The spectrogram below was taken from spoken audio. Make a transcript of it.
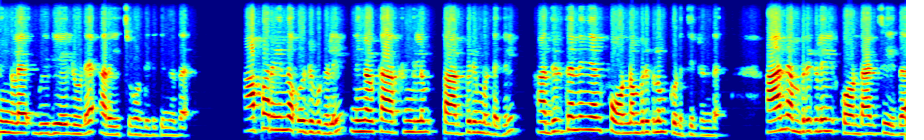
നിങ്ങളെ വീഡിയോയിലൂടെ അറിയിച്ചു കൊണ്ടിരിക്കുന്നത്. ആ പറയുന്ന ഒഴിവുകളിൽ നിങ്ങൾക്ക് ആർക്കെങ്കിലും താല്പര്യമുണ്ടെങ്കിൽ അതിൽ തന്നെ ഞാൻ ഫോൺ നമ്പറുകളും കൊടുത്തിട്ടുണ്ട്. ആ നമ്പറുകളിൽ കോൺടാക്ട് ചെയ്ത്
